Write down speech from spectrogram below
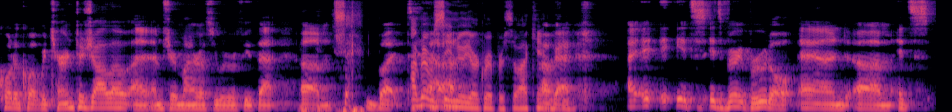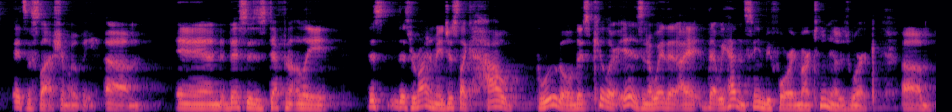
quote unquote return to Giallo. I, I'm sure Myros, you would refute that. Um, but I've never seen New York Ripper, so I can't. Okay. I, it- it's it's very brutal and um, it's it's a slasher movie. Um, and this is definitely this this reminded me just like how brutal this killer is in a way that I that we hadn't seen before in Martino's work. Um,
